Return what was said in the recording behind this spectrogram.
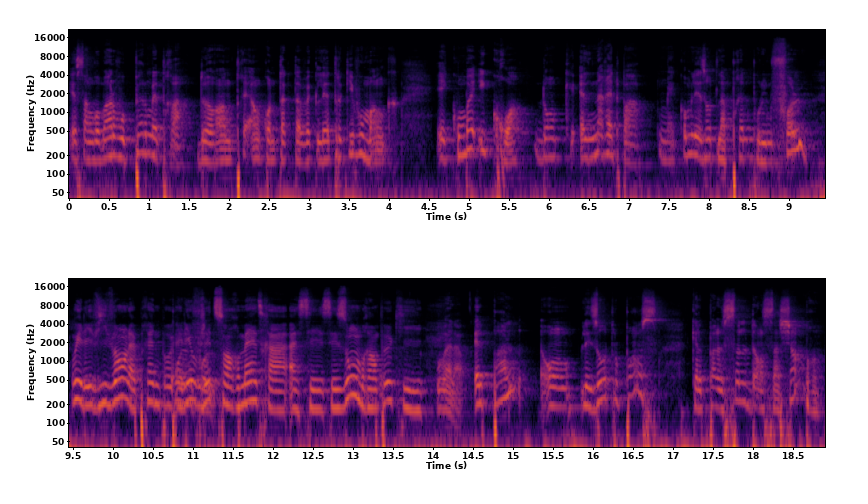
et Sangomar vous permettra de rentrer en contact avec l'être qui vous manque. Et Kumba y croit, donc elle n'arrête pas. Mais comme les autres la prennent pour une folle. Oui, les vivants la prennent pour. elle est obligée de s'en remettre à, ces, ombres un peu qui. Voilà. Elle parle, les autres pensent qu'elle parle seule dans sa chambre,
